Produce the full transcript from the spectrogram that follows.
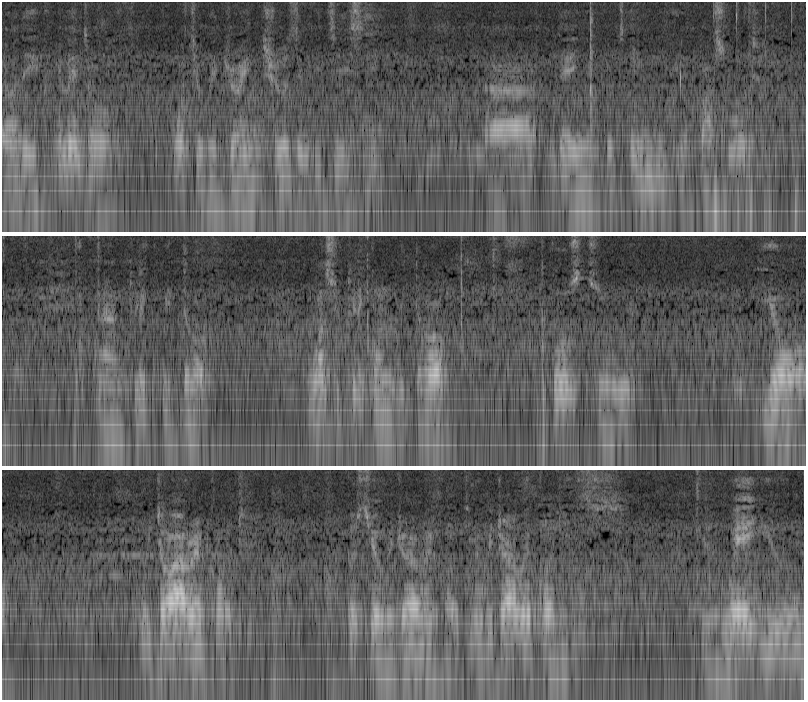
uh, the equivalent of what you're withdrawing shows in BTC. Uh, then you put in your password and click withdraw. Once you click on withdraw, it goes to your withdrawal record. It goes to your withdrawal record. Your withdrawal record is is where you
